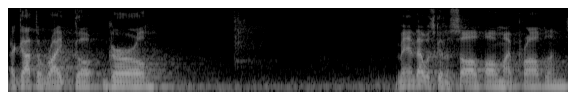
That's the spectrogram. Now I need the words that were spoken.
I got the right go- girl, man, that was going to solve all my problems.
